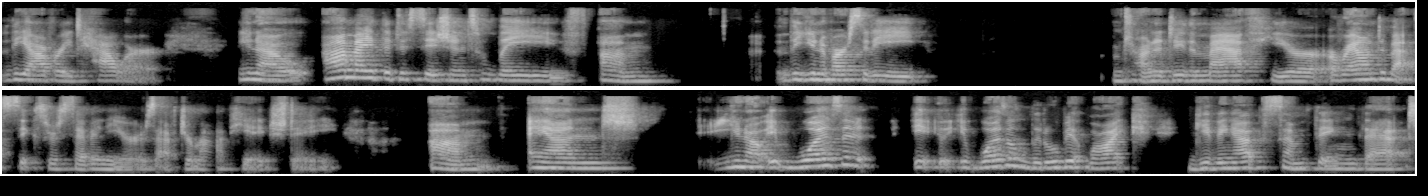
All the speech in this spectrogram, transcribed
the ivory tower. You know, I made the decision to leave um, the university i'm trying to do the math here around about six or seven years after my phd um, and you know it wasn't it, it was a little bit like giving up something that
